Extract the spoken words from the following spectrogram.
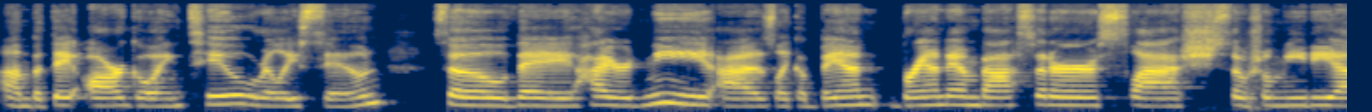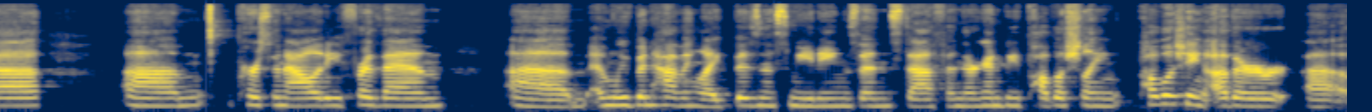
um, but they are going to really soon. So they hired me as like a band brand ambassador slash social media um, personality for them. Um, and we've been having like business meetings and stuff, and they're going to be publishing publishing other uh,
